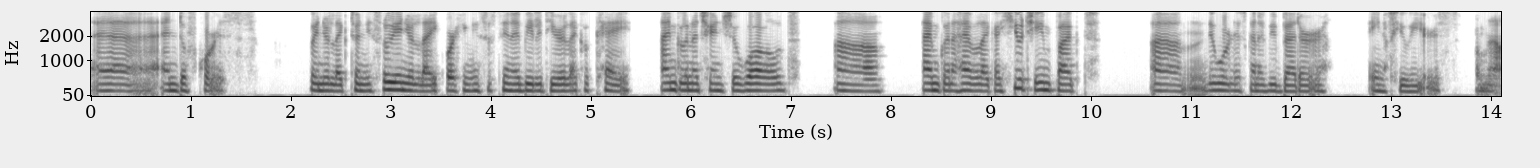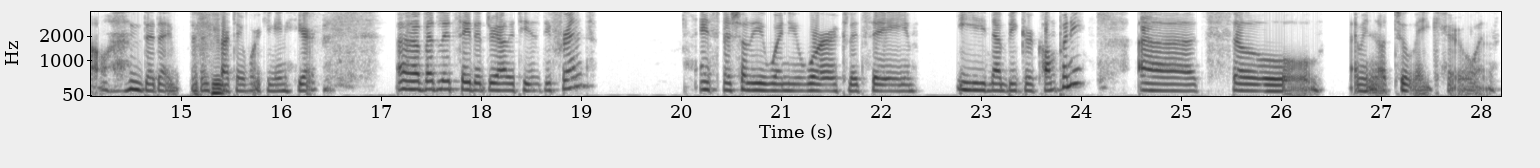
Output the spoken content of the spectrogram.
Uh, and of course, when you're like 23 and you're like working in sustainability, you're like, okay, I'm going to change the world. Uh, I'm going to have like a huge impact. Um, the world is going to be better in a few years from now that I that I started working in here. Uh, but let's say that reality is different, especially when you work, let's say, in a bigger company. Uh, so I mean, not to make everyone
